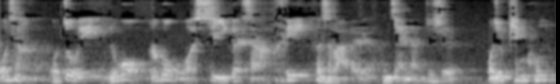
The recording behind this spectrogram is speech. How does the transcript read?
我想我作为如果如果我是一个想黑特斯拉的人，很简单，就是我就凭空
